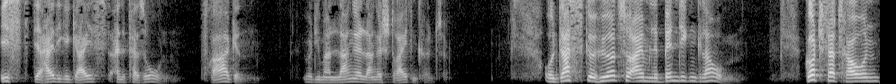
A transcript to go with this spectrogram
Ist der Heilige Geist eine Person? Fragen, über die man lange, lange streiten könnte. Und das gehört zu einem lebendigen Glauben. Gottvertrauen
